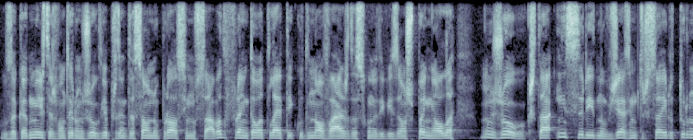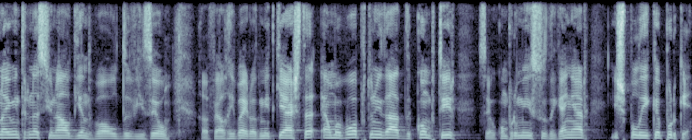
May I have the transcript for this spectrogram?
Os academistas vão ter um jogo de apresentação no próximo sábado, frente ao Atlético de Novas da 2 Divisão Espanhola, um jogo que está inserido no 23º Torneio Internacional de Handball de Viseu. Rafael Ribeiro admite que esta é uma boa oportunidade de competir sem o compromisso de ganhar e explica porquê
